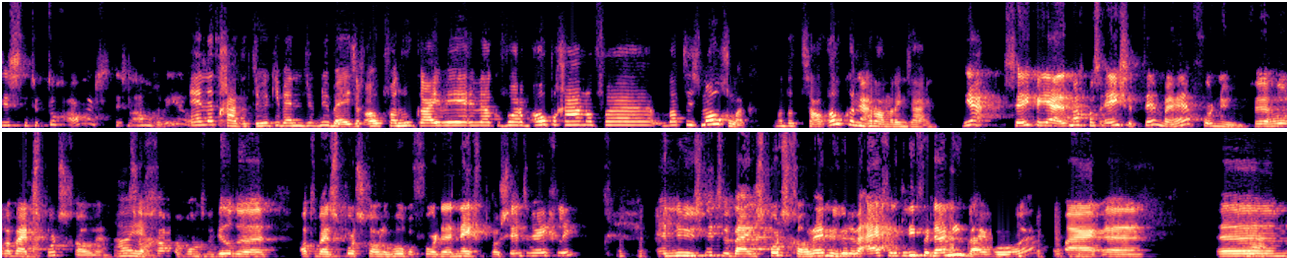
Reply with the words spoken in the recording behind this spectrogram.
is natuurlijk toch anders. Het is een andere wereld. En het gaat natuurlijk, je bent natuurlijk nu bezig ook van hoe kan je weer in welke vorm open gaan of uh, wat is mogelijk. Want dat zou ook een verandering zijn. Ja, zeker. Ja, het mag pas 1 september hè, voor nu. We horen bij de sportscholen. Oh, dat is wel grappig, want we wilden altijd bij de sportscholen horen voor de 9% regeling. En nu zitten we bij de sportscholen en nu willen we eigenlijk liever daar niet bij horen. Maar uh, um,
